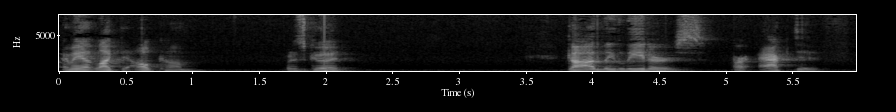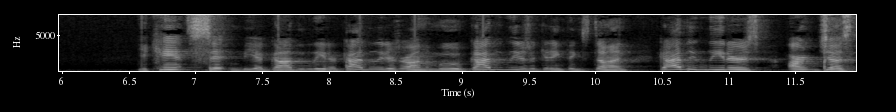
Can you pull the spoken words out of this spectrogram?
I may not like the outcome, but it's good. Godly leaders are active. You can't sit and be a godly leader. Godly leaders are on the move. Godly leaders are getting things done. Godly leaders aren't just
